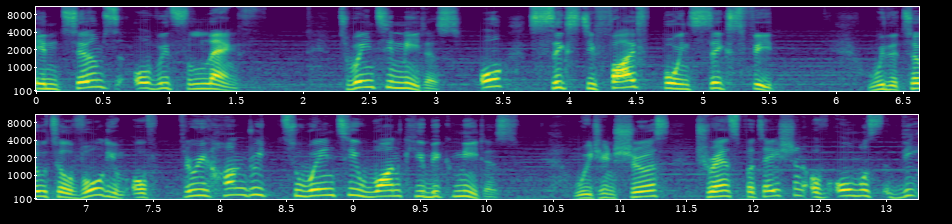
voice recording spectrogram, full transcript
in terms of its length 20 meters or 65.6 feet, with a total volume of 321 cubic meters, which ensures transportation of almost the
